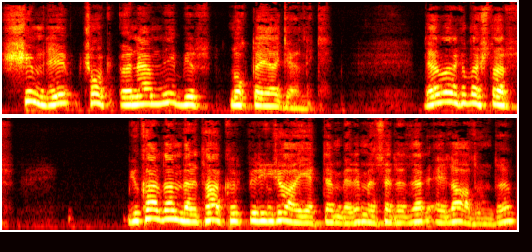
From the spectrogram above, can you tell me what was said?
Şimdi çok önemli bir noktaya geldik. Değerli arkadaşlar, yukarıdan beri ta 41. ayetten beri meseleler ele alındı.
